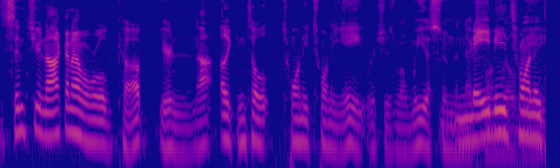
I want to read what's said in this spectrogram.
since you're not gonna have a World Cup, you're not like until 2028, which is when we assume the next maybe one will be.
